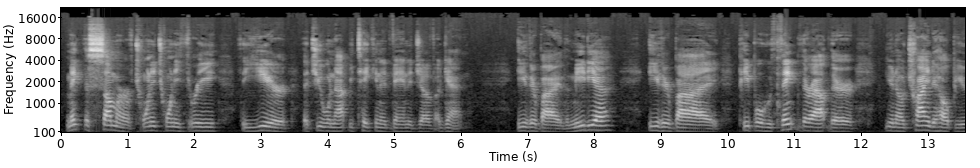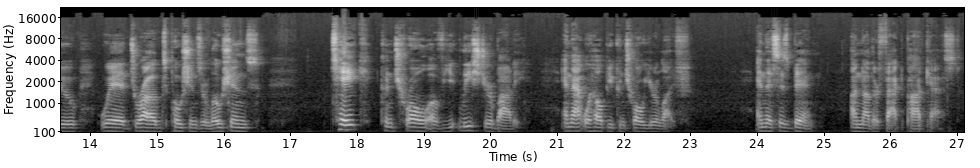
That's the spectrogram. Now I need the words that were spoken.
Make the summer of 2023 the year that you will not be taken advantage of again, either by the media, either by people who think they're out there, you know, trying to help you with drugs, potions, or lotions. Take control of at least your body, and that will help you control your life. And this has been another Fact Podcast.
